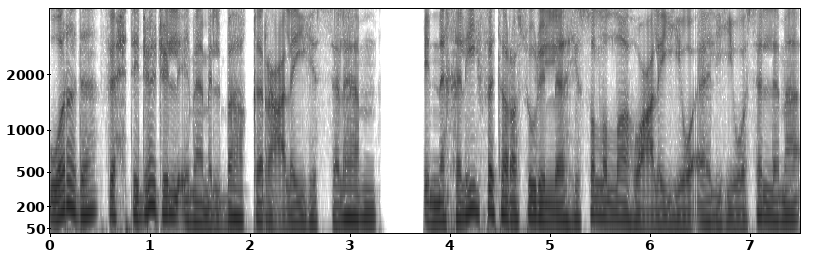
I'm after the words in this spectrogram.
ورد في احتجاج الإمام الباقر عليه السلام إن خليفة رسول الله صلى الله عليه وآله وسلم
